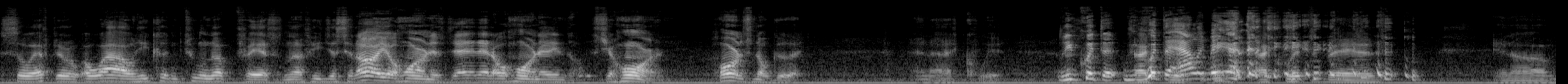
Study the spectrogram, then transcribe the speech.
So after a while, he couldn't tune up fast enough. He just said, "Oh, your horn is that, that old horn. That ain't, it's your horn. Horn's no good." And I quit. You quit the you I quit the alley band. I quit the band, and um,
